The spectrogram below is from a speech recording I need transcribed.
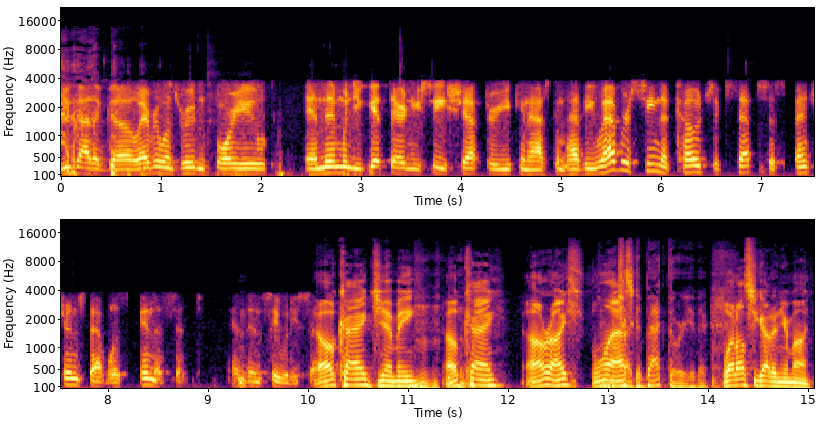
You got to go. Everyone's rooting for you. And then when you get there and you see Schefter, you can ask him, "Have you ever seen a coach accept suspensions that was innocent?" And then see what he says. Okay, Jimmy. Okay. All right. We'll Tried ask. to backdoor you there. What else you got on your mind?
